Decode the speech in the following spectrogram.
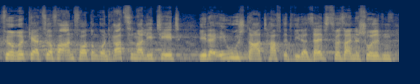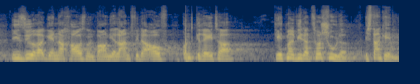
für Rückkehr zur Verantwortung und Rationalität. Jeder EU-Staat haftet wieder selbst für seine Schulden. Die Syrer gehen nach Hause und bauen ihr Land wieder auf. Und Greta geht mal wieder zur Schule. Ich danke Ihnen.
